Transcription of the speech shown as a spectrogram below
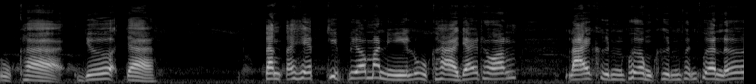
ลูกค้าเยอะจ้ะตั้งแต่เฮ็ดคลิปเลี้ยวมานี่ลูกค้ายายท้องหลายขึ้นเพิ่มขึ้นเพื่อนๆเอ้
